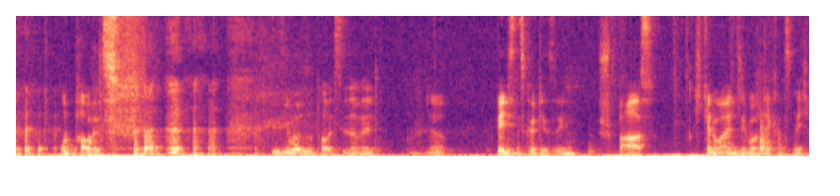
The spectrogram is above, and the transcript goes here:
Und Pauls. Die Simon und Pauls dieser Welt. Ja. Wenigstens könnt ihr singen. Spaß. Ich kenne nur einen Simon, der kann es nicht.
